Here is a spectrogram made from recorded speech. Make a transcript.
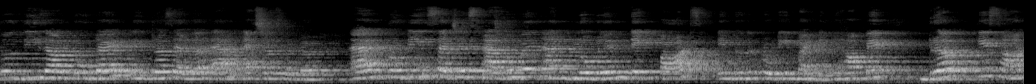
तो these are two type intracellular and extracellular and protein such as albumin and take parts into the protein binding यहाँ पे ड्रग के साथ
